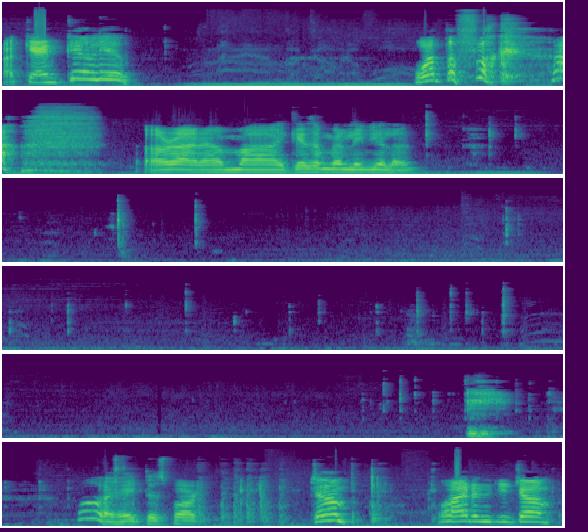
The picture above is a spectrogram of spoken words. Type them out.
I can't kill you! What the fuck? Alright, um, uh, I guess I'm gonna leave you alone. I hate this part. Jump! Why didn't you jump?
